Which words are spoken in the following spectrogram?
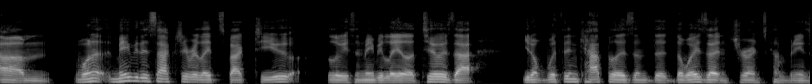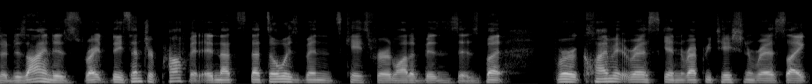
um, one of, maybe this actually relates back to you, Louise, and maybe Leyla too, is that you know within capitalism the the ways that insurance companies are designed is right they center profit. And that's that's always been its case for a lot of businesses. But for climate risk and reputation risk like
